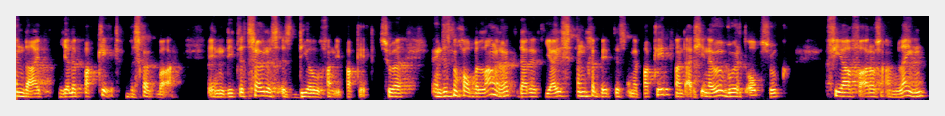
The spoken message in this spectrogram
in daai hele pakket beskikbaar. En die thesaurus is deel van die pakket. So en dit is nogal belangrik dat dit juis ingebed is in 'n pakket want as jy nou 'n woord opsoek via Faros aanlyn,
